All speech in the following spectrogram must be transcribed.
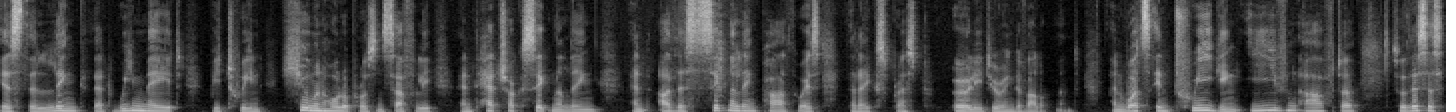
is the link that we made between human holoprosencephaly and hedgehog signaling and other signaling pathways that are expressed early during development. And what's intriguing, even after, so this is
